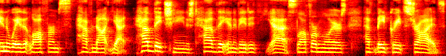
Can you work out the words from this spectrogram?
in a way that law firms have not yet. Have they changed? Have they innovated? Yes. Law firm lawyers have made great strides,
